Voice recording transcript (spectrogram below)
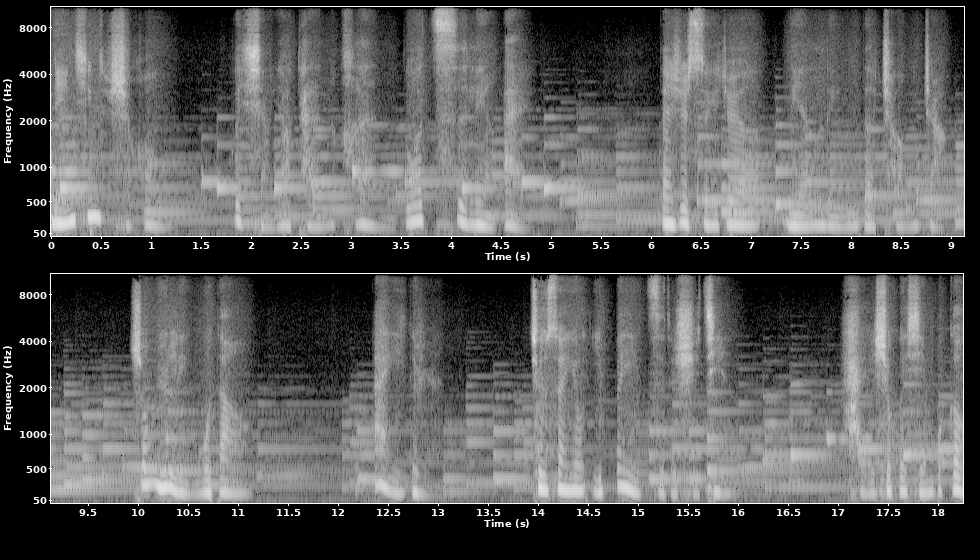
年轻的时候会想要谈很多次恋爱，但是随着年龄的成长，终于领悟到。爱一个人，就算用一辈子的时间，还是会嫌不够。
